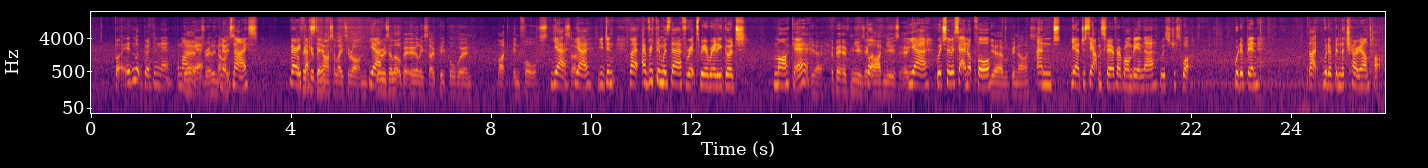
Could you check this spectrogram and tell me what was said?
but it looked good, didn't it? The market. Yeah, it was really nice. And it was nice. Very I think festive. it'd be nicer later on. Yeah. We was a little bit early, so people weren't like enforced. Yeah, so. yeah. You didn't like everything was there for it to be a really good market. Yeah, a bit of music, But- live music. Yeah, which they were setting up for. Yeah, would be nice. And yeah, just the atmosphere of everyone being there was just what would have been like would have been the cherry on top.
